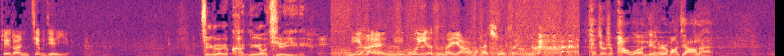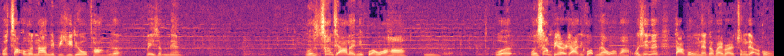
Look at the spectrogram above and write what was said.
这一段，你介不介意？这个肯定要介意的。你还你不也是那样吗？还说谁呢？他就是怕我领人往家来。我找个男的必须得有房子，为什么呢？我上家来你管我哈？嗯。我我上别人家你管不了我吧？我现在打工呢，搁外边钟点工。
